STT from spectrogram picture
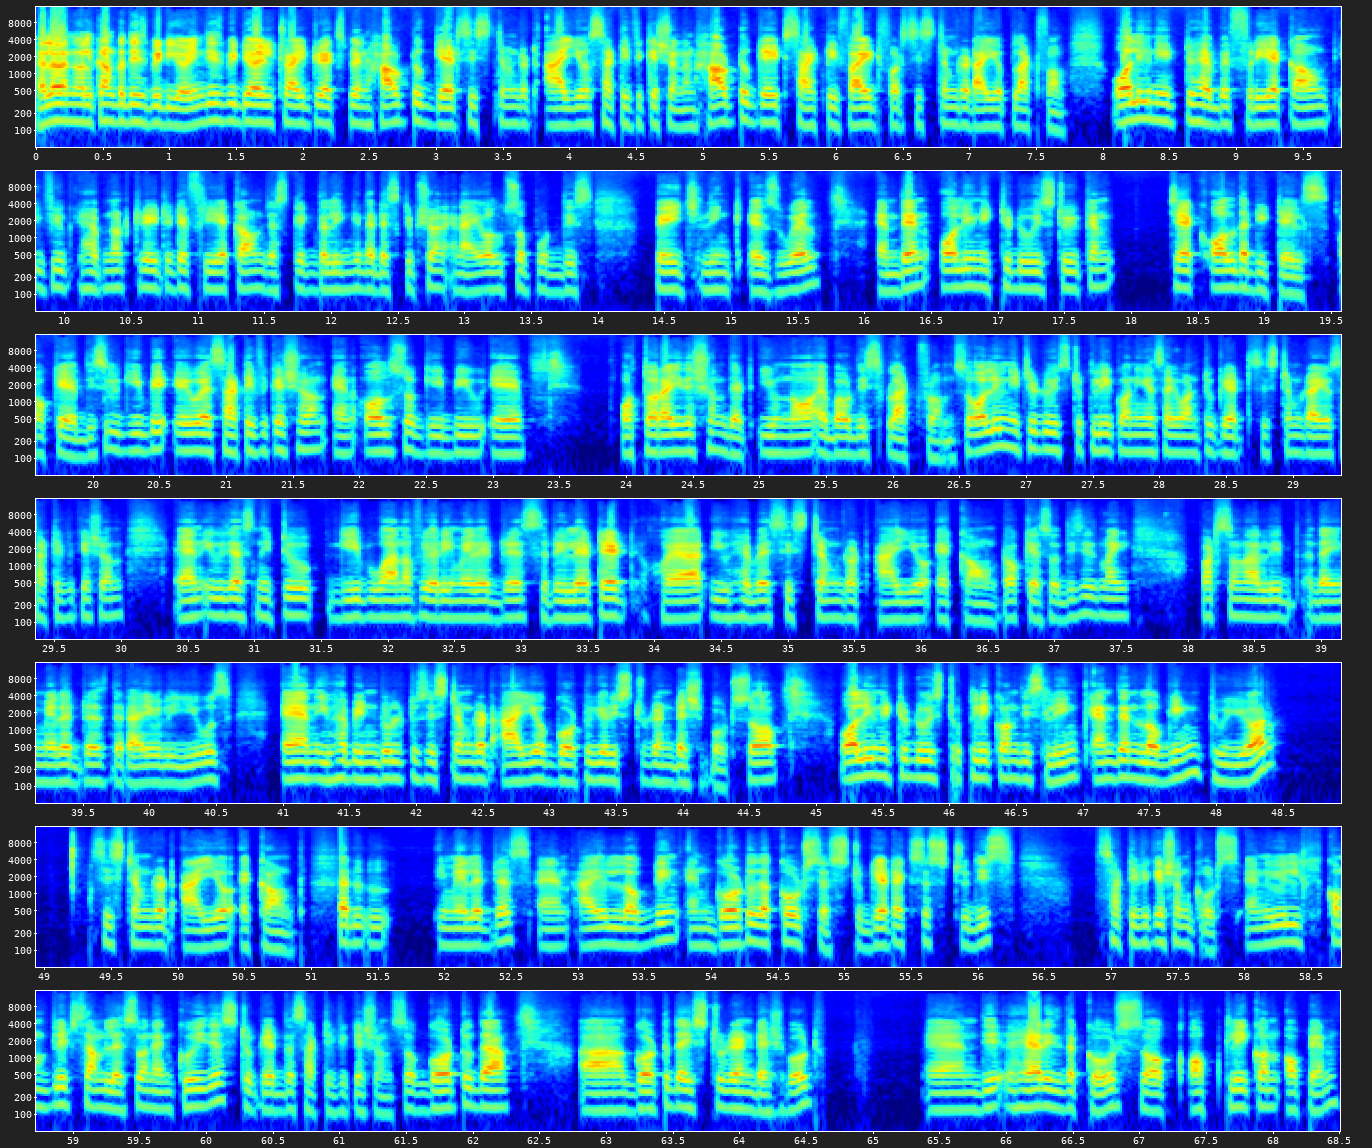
Hello and welcome to this video. In this video, I'll try to explain how to get systeme.io certification and how to get certified for systeme.io platform. All you need to have a free account. If you have not created a free account, just click the link in the description and I also put this page link as well. And then all you need to do is to you can check all the details. Okay, this will give you a certification and also give you a authorization that you know about this platform. So all you need to do is to click on yes i want to get systeme.io certification and you just need to give one of your email address related where you have a systeme.io account. Okay so this is my personally the email address that i will use and you have enrolled to systeme.io go to your student dashboard. So all you need to do is to click on this link and then log in to your systeme.io account email address and I will logged in and go to the courses to get access to this certification course. And we will complete some lesson and quizzes to get the certification. So go to the uh, go to the student dashboard. And the, here is the course. So op, click on open.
